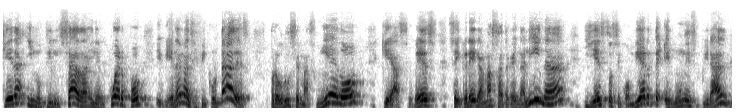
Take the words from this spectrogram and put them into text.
queda inutilizada en el cuerpo y vienen las dificultades produce más miedo, que a su vez segrega más adrenalina y esto se convierte en una espiral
